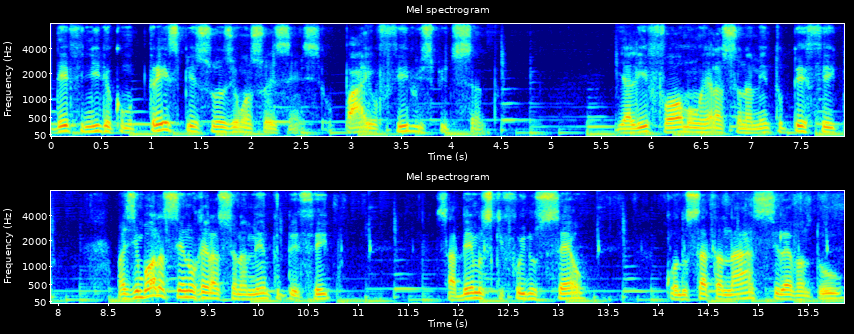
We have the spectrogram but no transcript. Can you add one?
definida como três pessoas de uma só essência: o Pai, o Filho e o Espírito Santo. E ali formam um relacionamento perfeito. Mas, embora sendo um relacionamento perfeito, sabemos que foi no céu quando Satanás se levantou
